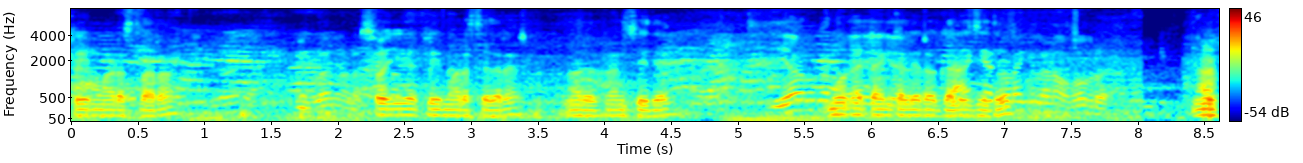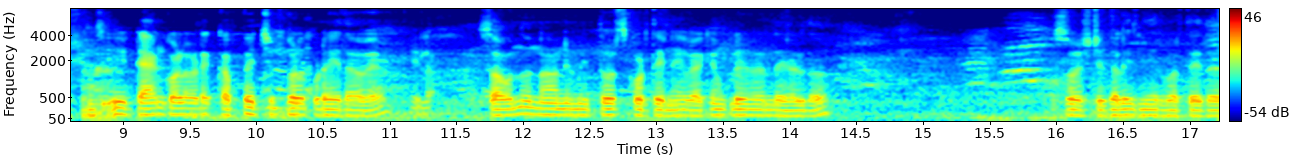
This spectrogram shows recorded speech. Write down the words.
ಕ್ಲೀನ್ ಮಾಡಿಸ್ತಾರ. ಸೊ ಈಗ ಕ್ಲೀನ್ ಮಾಡಿಸ್ತಿದ್ದಾರೆ ನೋಡಿ ಫ್ರೆಂಡ್ಸ್ ಇದೆ. ಮೂರನೇ ಟ್ಯಾಂಕಲ್ಲಿರೋ ಗಲೀಜಿದು ಇದು. ನೋಡಿ ಫ್ರೆಂಡ್ಸ್ ಈ ಟ್ಯಾಂಕ್ ಒಳಗಡೆ ಕಪ್ಪೆ ಚಿಪ್ಗಳು ಕೂಡ ಇದ್ದಾವೆ ಇಲ್ಲ. ಸೊ ಅವನು ನಾನು ನಿಮಗೆ ತೋರಿಸ್ಕೊಡ್ತೀನಿ ವ್ಯಾಕ್ಯೂಮ್ ಕ್ಲೀನರಿಂದ ಹೇಳ್ದು ಸೊ ಇಷ್ಟು ಗಲೀಜು ನೀರು ಬರ್ತಾಯಿದೆ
